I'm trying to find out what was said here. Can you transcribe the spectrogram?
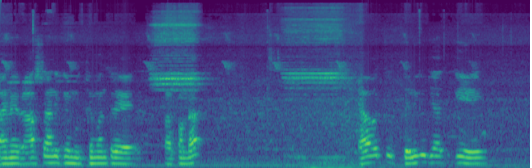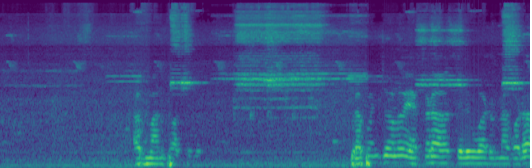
ఆయన రాష్ట్రానికి ముఖ్యమంత్రి కాకుండా యావత్తు తెలుగు జాతికి అభిమానపాత్రుడు ప్రపంచంలో ఎక్కడ తెలుగువాడు ఉన్నా కూడా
